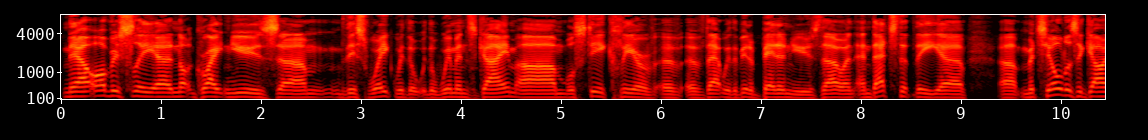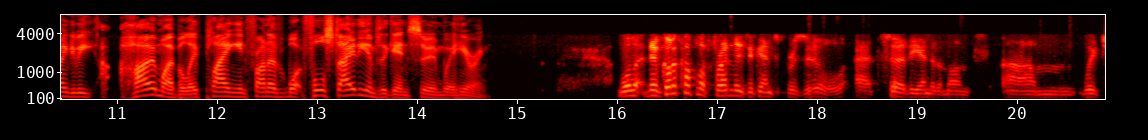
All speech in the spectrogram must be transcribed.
Now, obviously, uh, not great news um, this week with the, with the women's game. Um, we'll steer clear of, of, of, that with a bit of better news, though, and, and that's that the uh, uh, Matildas are going to be home, I believe, playing in front of what full stadiums again soon. We're hearing. Well, they've got a couple of friendlies against Brazil at uh, the end of the month, um, which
